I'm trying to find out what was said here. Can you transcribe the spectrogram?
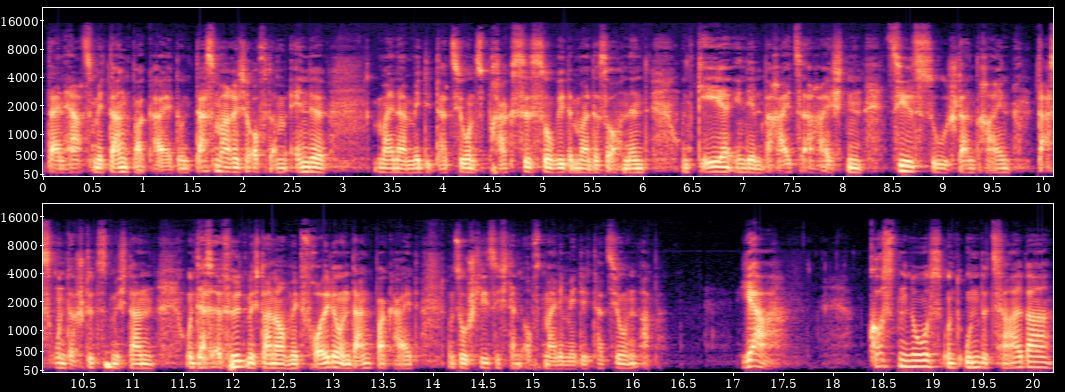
dein Herz mit Dankbarkeit. Und das mache ich oft am Ende meiner Meditationspraxis, so wie man das auch nennt, und gehe in den bereits erreichten Zielzustand rein. Das unterstützt mich dann und das erfüllt mich dann auch mit Freude und Dankbarkeit und so schließe ich dann oft meine Meditation ab. Ja, kostenlos und unbezahlbar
